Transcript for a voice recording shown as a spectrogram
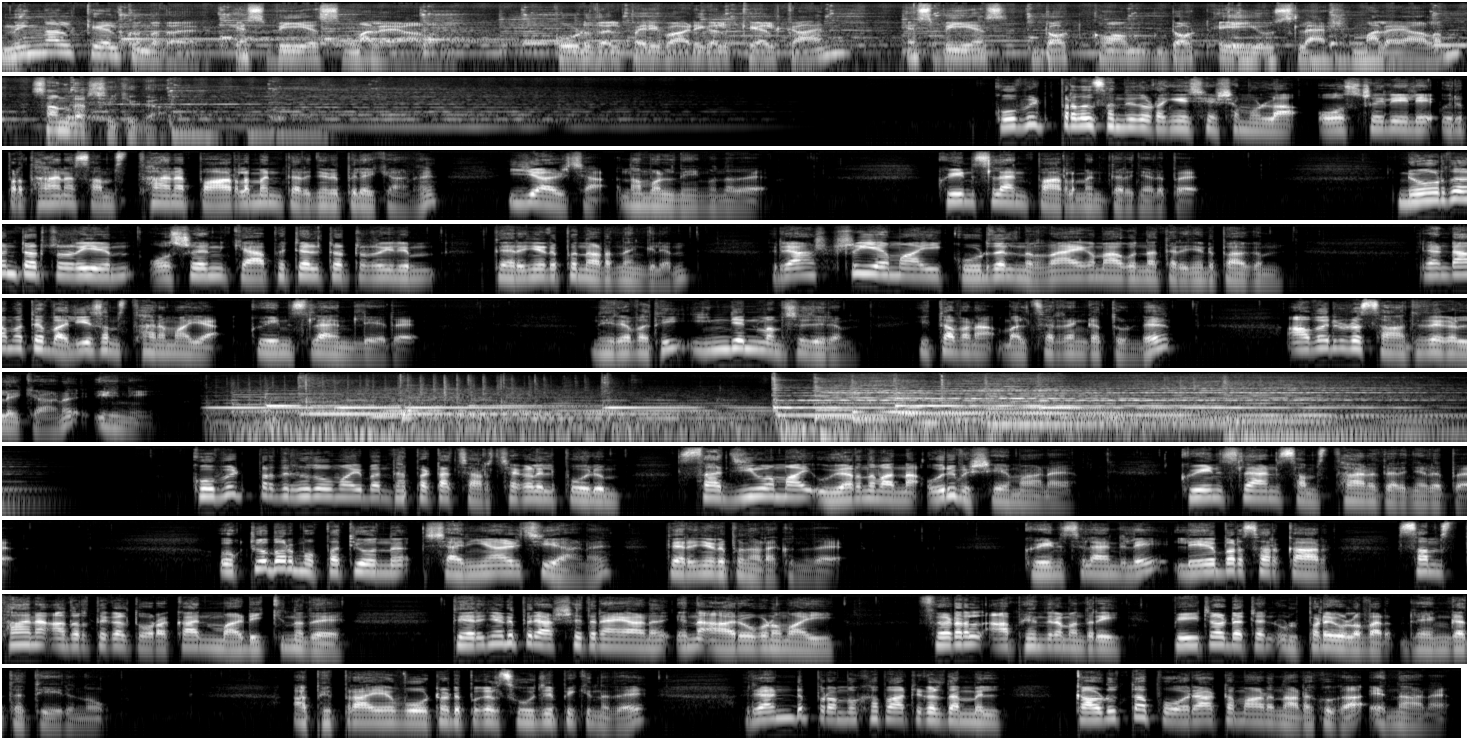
നിങ്ങൾ കേൾക്കുന്നത് S B S Malayalam. കൂടുതൽ പരിപാടികൾ കേൾക്കാൻ S B S dot com dot A U slash Malayalam സന്ദർശിക്കുക. കോവിഡ് പ്രതിസന്ധി തുടങ്ങിയ ശേഷമുള്ള ഓസ്ട്രേലിയയിലെ ഒരു പ്രധാന സംസ്ഥാന പാർലമെന്റ് തെരഞ്ഞെടുപ്പിലേക്കാണ് ഈ ആഴ്ച നമ്മൾ നീങ്ങുന്നത്. ക്വീൻസ്ലാൻഡ് പാർലമെന്റ് തെരഞ്ഞെടുപ്പ്. നോർത്തേൺ ടെറിട്ടറിയിലും ഓസ്ട്രേലിയൻ ക്യാപിറ്റൽ ടെറിട്ടറിയിലും തെരഞ്ഞെടുപ്പ് നടന്നെങ്കിലും രാഷ്ട്രീയമായി കൂടുതൽ നിർണായകമാകുന്ന തെരഞ്ഞെടുപ്പാകും രണ്ടാമത്തെ വലിയ സംസ്ഥാനമായ ക്വീൻസ്ലാൻഡിലേത്. നിരവധി ഇന്ത്യൻ വംശജരും ഇത്തവണ മത്സരരംഗത്തുണ്ട്. അവരുടെ സാധ്യതകളിലേക്കാണ് ഇനി. കോവിഡ് പ്രതിരോധവുമായി ബന്ധപ്പെട്ട ചർച്ചകളിൽ പോലും സജീവമായി ഉയർന്നു വന്ന ഒരു വിഷയമാണ് ക്വീൻസ്ലാൻഡ് സംസ്ഥാന തെരഞ്ഞെടുപ്പ്. ഒക്ടോബർ മുപ്പത്തിയൊന്ന് ശനിയാഴ്ചയാണ് തെരഞ്ഞെടുപ്പ് നടക്കുന്നത്. ക്വീൻസ്ലാൻഡിലെ ലേബർ സർക്കാർ സംസ്ഥാന അതിർത്തികൾ തുറക്കാൻ മടിക്കുന്നത് തെരഞ്ഞെടുപ്പ് രാഷ്ട്രീയത്തിനായാണ് എന്ന ആരോപണമായി ഫെഡറൽ ആഭ്യന്തരമന്ത്രി പീറ്റർ ഡറ്റൻ ഉൾപ്പെടെയുള്ളവർ രംഗത്തെത്തിയിരുന്നു. അഭിപ്രായ വോട്ടെടുപ്പുകൾ സൂചിപ്പിക്കുന്നത് രണ്ട് പ്രമുഖ പാർട്ടികൾ തമ്മിൽ കടുത്ത പോരാട്ടമാണ് നടക്കുക എന്നാണ്.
